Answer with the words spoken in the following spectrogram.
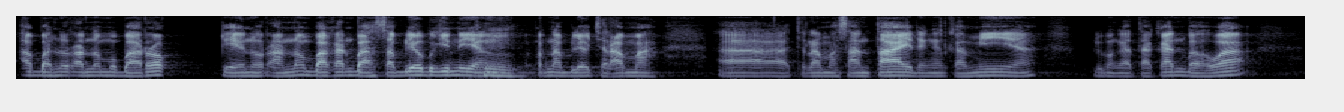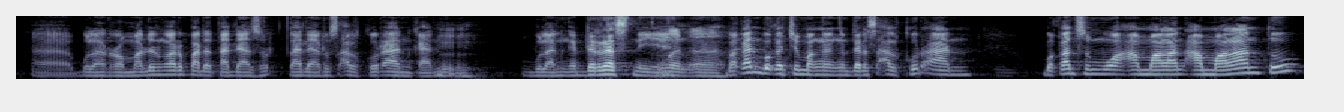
Abah Nur Anom Mubarok, Kiai Nur Anom bahkan bahasa beliau begini yang Hmm. pernah beliau ceramah eh, ceramah santai dengan kami ya. Beliau mengatakan bahwa eh, bulan Ramadan kan pada tadarus, tadarus Al-Qur'an kan. Bulan ngederes nih ya. Hmm. Bukan, eh. Bahkan bukan cuma ngederes Al-Qur'an. Bahkan semua amalan-amalan tuh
